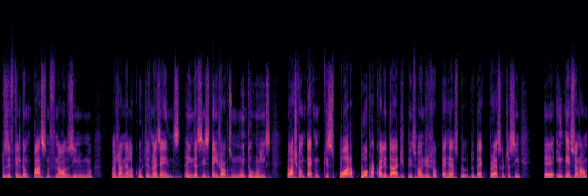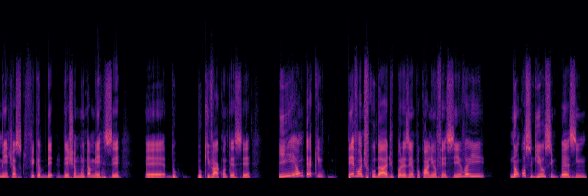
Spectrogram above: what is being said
inclusive, que ele deu um passe no finalzinho, numa janela curtíssima, mas ainda, ainda assim, você tem jogos muito ruins. Eu acho que é um técnico que explora pouco a qualidade, principalmente do jogo terrestre do, do Dak Prescott, assim, é, intencionalmente, acho que fica, de- deixa muito à mercê é, do, do que vai acontecer. E é um técnico que teve uma dificuldade, por exemplo, com a linha ofensiva e não conseguiu, é, assim,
